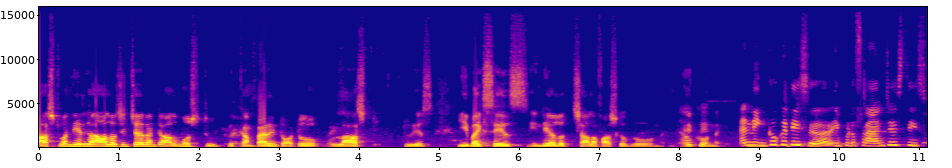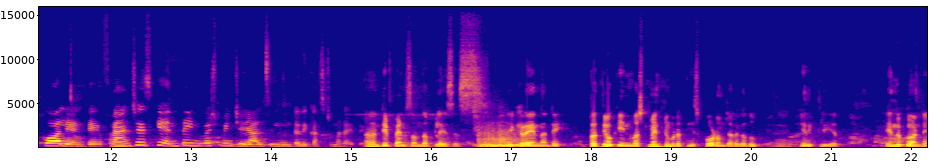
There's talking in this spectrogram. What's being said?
లాస్ట్ వన్ ఇయర్గా ఆలోచించారంటే almost with comparing to auto last two years e bike sales ఇండియాలో చాలా ఫాస్ట్గా గ్రో ఉన్నాయి ఎక్కువ ఉన్నాయి. అండ్ ఇంకొకటి సార్ ఇప్పుడు ఫ్రాంచైజ్ తీసుకోవాలి అంటే ఫ్రాంచైజ్కి ఎంత ఇన్వెస్ట్మెంట్ చేయాల్సింది ఉంటుంది కస్టమర్ అయితే? డిపెండ్స్ ఆన్ ద ప్లేసెస్ ఇక్కడ ఏంటంటే ప్రతి ఒక్క ఇన్వెస్ట్మెంట్ని కూడా తీసుకోవడం జరగదు. ఇది క్లియర్ ఎందుకు అంటే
